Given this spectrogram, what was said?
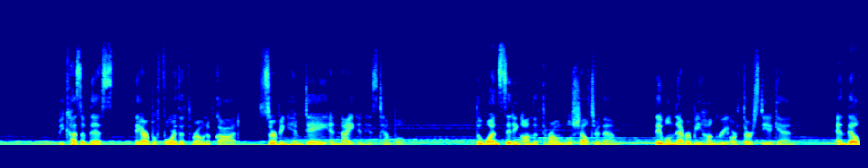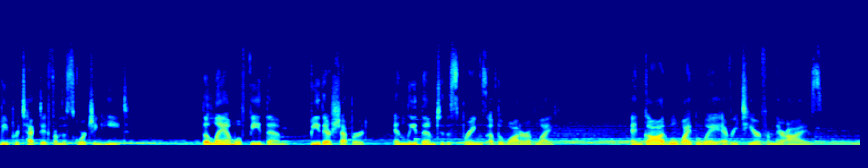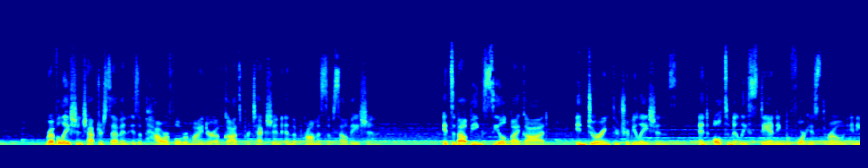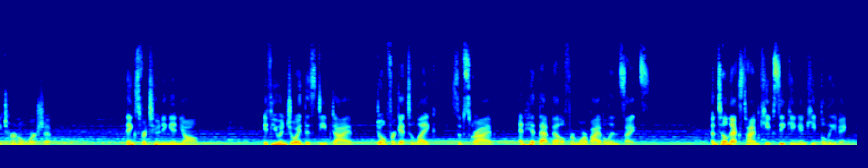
Because of this, they are before the throne of God, serving him day and night in his temple. The one sitting on the throne will shelter them. They will never be hungry or thirsty again, and they'll be protected from the scorching heat. The Lamb will feed them, be their shepherd, and lead them to the springs of the water of life. And God will wipe away every tear from their eyes. Revelation chapter 7 is a powerful reminder of God's protection and the promise of salvation. It's about being sealed by God, enduring through tribulations, and ultimately standing before his throne in eternal worship. Thanks for tuning in, y'all. If you enjoyed this deep dive, don't forget to like, subscribe, and hit that bell for more Bible insights. Until next time, keep seeking and keep believing.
